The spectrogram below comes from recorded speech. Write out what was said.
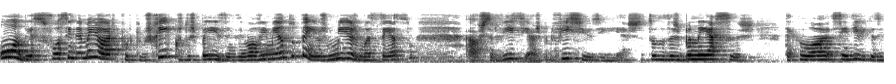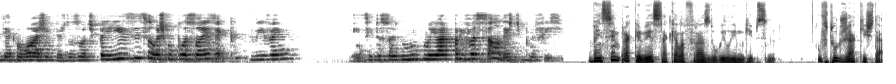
onde esse fosse ainda é maior, porque os ricos dos países em desenvolvimento têm o mesmo acesso aos serviços e aos benefícios e a todas as benesses científicas e tecnológicas dos outros países e são as populações é que vivem em situações de muito maior privação destes benefícios. Vem sempre à cabeça aquela frase do William Gibson: O futuro já aqui está,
